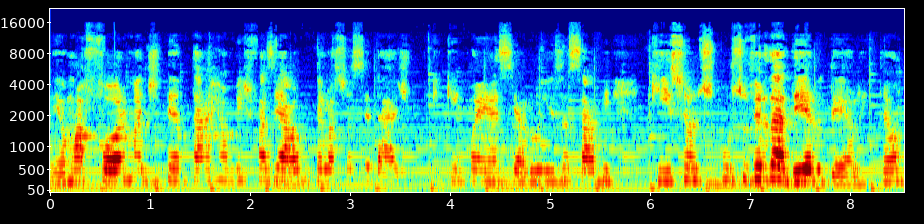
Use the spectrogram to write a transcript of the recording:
é uma forma de tentar realmente fazer algo pela sociedade. Porque quem conhece a Luísa sabe que isso é um discurso verdadeiro dela. Então,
